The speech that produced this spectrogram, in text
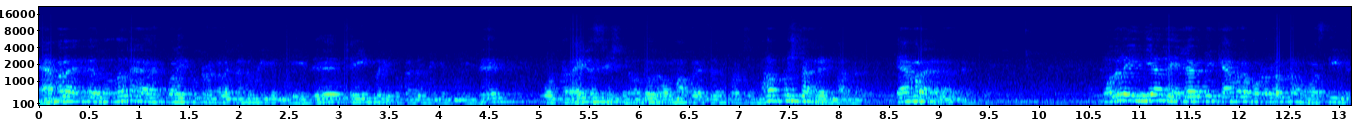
கேமரா இருக்கிறதுனால கொலை குற்றங்களை கண்டுபிடிக்க முடியுது செயின் பறிப்பு கண்டுபிடிக்க முடியுது. ஒருத்தர் ரயில்வே ஸ்டேஷன்ல வந்து ஒரு அம்மா எடுத்து படிச்சோம்னா புடிச்சிட்டாங்க ரெண்டு நாள் கேமரா இருக்கு. முதல்ல இந்தியாவில் எல்லா இடத்துலையும் கேமரா போடுற அளவுக்கு நம்ம வசதி இல்லை.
